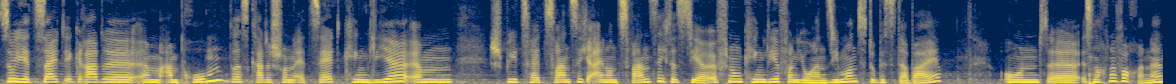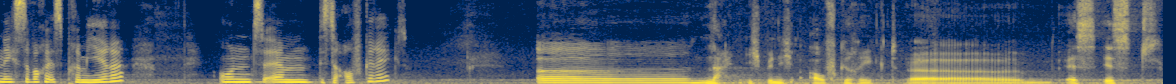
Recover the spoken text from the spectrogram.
So, jetzt seid ihr gerade ähm, am Proben. Du hast gerade schon erzählt, King Lear, ähm, Spielzeit 2021, das ist die Eröffnung. King Lear von Johann Simons, du bist dabei. Und äh, ist noch eine Woche, ne? Nächste Woche ist Premiere. Und ähm, bist du aufgeregt? Äh, nein, ich bin nicht aufgeregt. Äh, es ist,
